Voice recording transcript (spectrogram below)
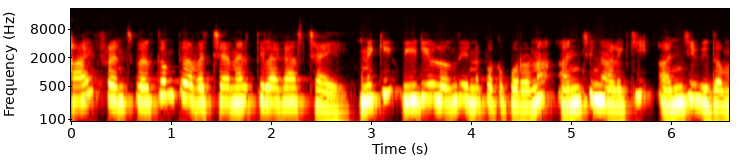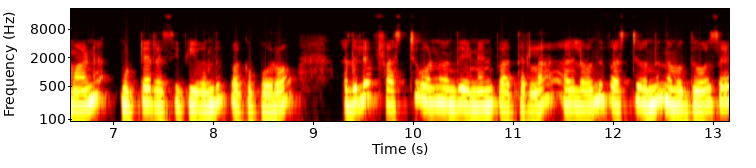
Hi friends welcome to our channel Thilaka style இன்னைக்கு வீடியோவில் வந்து என்ன பார்க்க போகிறோன்னா அஞ்சு நாளைக்கு அஞ்சு விதமான முட்டை ரெசிபி வந்து பார்க்க போகிறோம் அதில் ஃபஸ்ட்டு ஒன்று வந்து என்னென்னு பார்த்துடலாம் அதில் வந்து ஃபஸ்ட்டு வந்து நம்ம தோசை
